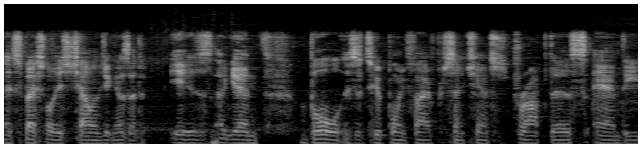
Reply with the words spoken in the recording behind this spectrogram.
especially as challenging as it is. Again, Bull is a 2.5% chance to drop this, and the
